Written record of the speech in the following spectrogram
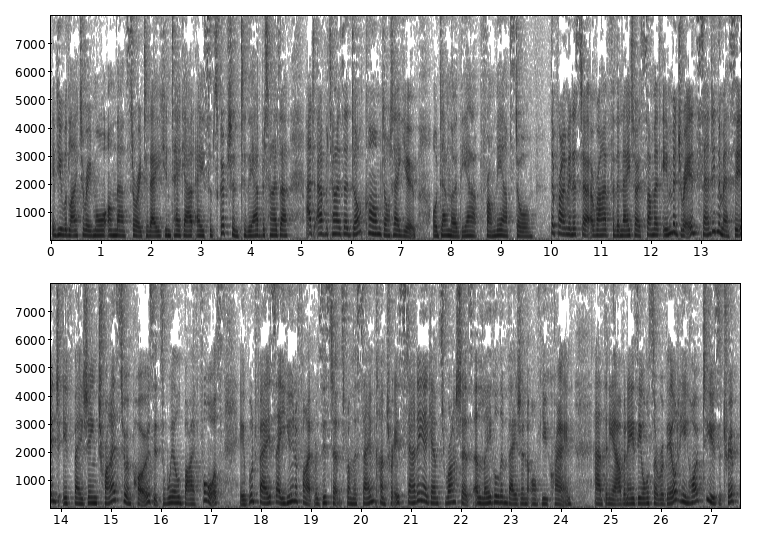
If you would like to read more on that story today, you can take out a subscription to the advertiser at advertiser.com.au or download the app from the App Store. The Prime Minister arrived for the NATO summit in Madrid, sending the message if Beijing tries to impose its will by force, it would face a unified resistance from the same countries standing against Russia's illegal invasion of Ukraine. Anthony Albanese also revealed he hoped to use the trip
